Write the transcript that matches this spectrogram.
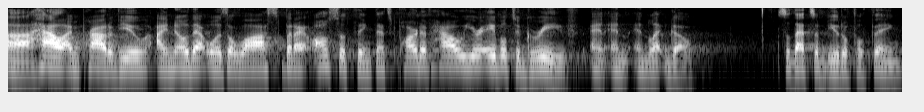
uh, Hal, I'm proud of you. I know that was a loss, but I also think that's part of how you're able to grieve and, and, and let go. So that's a beautiful thing.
